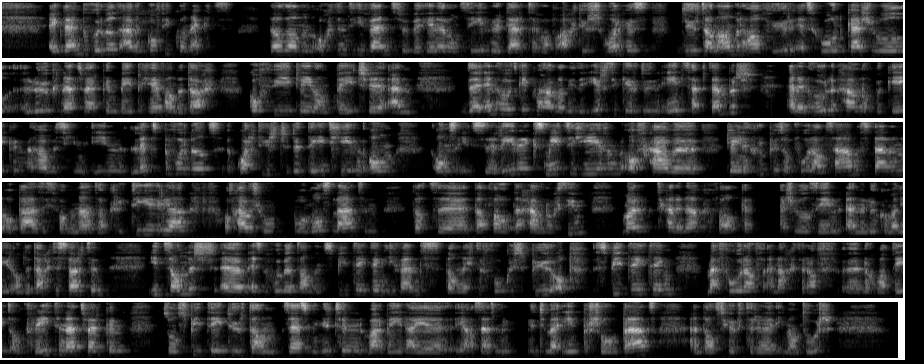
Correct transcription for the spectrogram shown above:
Ik denk bijvoorbeeld aan een Coffee Connect. Dat is dan een ochtendevent. We beginnen rond 7.30 uur of 8 uur s morgens. Duurt dan anderhalf uur. Is gewoon casual, leuk netwerken bij het begin van de dag. Koffie, klein ontbijtje. En de inhoud, kijk, we gaan dat nu de eerste keer doen 1 september. En inhoudelijk gaan we nog bekijken, gaan we misschien één lid bijvoorbeeld een kwartiertje de tijd geven om ons iets leerrijks mee te geven? Of gaan we kleine groepjes op voorhand samenstellen op basis van een aantal criteria? Of gaan we het gewoon loslaten? Dat, dat, dat gaan we nog zien. Maar het gaat in elk geval casual zijn en een leuke manier om de dag te starten. Iets anders um, is bijvoorbeeld dan een speeddating event. Dan ligt de focus puur op speeddating, met vooraf en achteraf uh, nog wat tijd om vrij te netwerken. Zo'n speeddate duurt dan zes minuten, waarbij dat je ja, zes minuten met één persoon praat en dan schuift er uh, iemand door.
